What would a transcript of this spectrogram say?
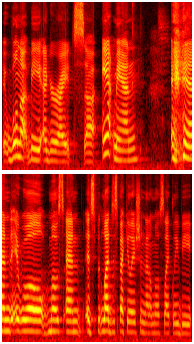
it will not be Edgar Wright's uh, Ant Man, and it will most, and it's led to speculation that it'll most likely be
